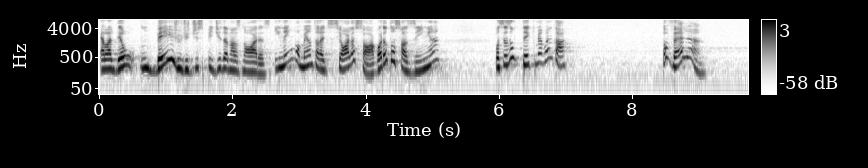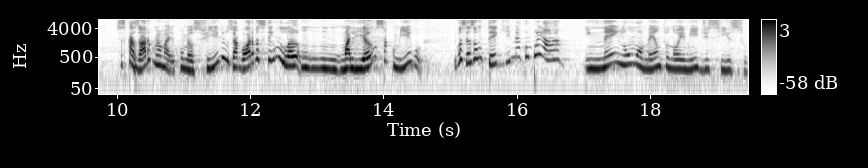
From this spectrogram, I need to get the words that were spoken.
ela deu um beijo de despedida nas noras. Em nenhum momento ela disse: Olha só, agora eu estou sozinha, vocês vão ter que me aguentar. Estou velha. Vocês casaram com, meu marido, com meus filhos, agora vocês têm um, um, uma aliança comigo e vocês vão ter que me acompanhar. Em nenhum momento Noemi disse isso.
